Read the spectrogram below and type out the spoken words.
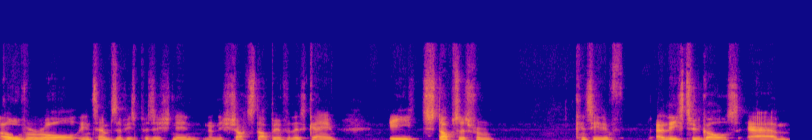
overall, in terms of his positioning and his shot stopping for this game, he stops us from conceding at least two goals. Um,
